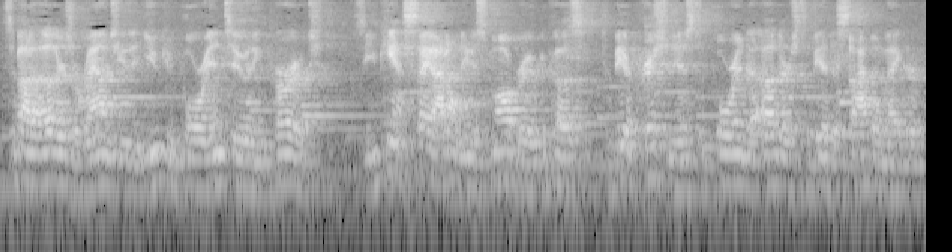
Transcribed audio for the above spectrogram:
It's about others around you that you can pour into and encourage. So you can't say, I don't need a small group because to be a Christian is to pour into others, to be a disciple maker.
